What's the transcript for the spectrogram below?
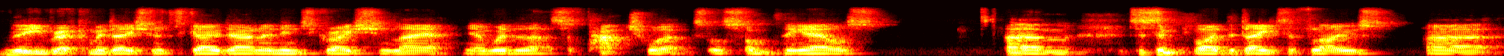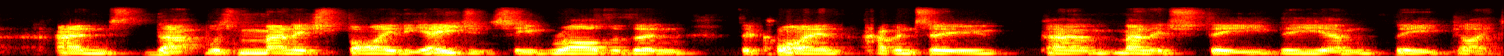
the recommendation is to go down an integration layer you know whether that's a patchworks or something else um, to simplify the data flows uh, and that was managed by the agency rather than the client having to um, manage the the um, the like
